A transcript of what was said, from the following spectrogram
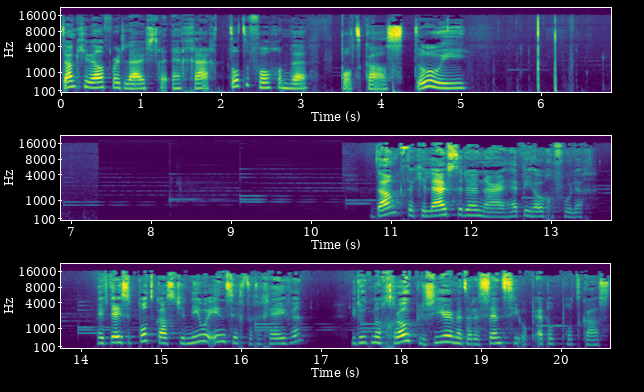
Dankjewel voor het luisteren en graag tot de volgende podcast. Doei! Dank dat je luisterde naar Happy Hooggevoelig. Heeft deze podcast je nieuwe inzichten gegeven? Je doet me groot plezier met een recensie op Apple Podcast.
